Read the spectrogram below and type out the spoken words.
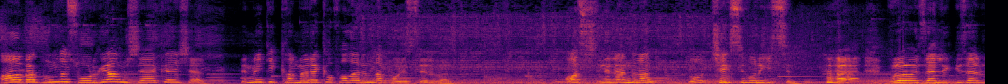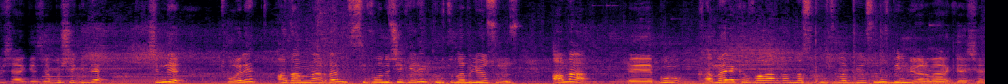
Aa bak bunu da sorguya almışlar arkadaşlar. Demek ki kamera kafaların da polisleri var. Aa sinirlendi lan. O çek sifonu gitsin. Bu özellik güzelmiş arkadaşlar. Bu şekilde şimdi tuvalet adamlardan sifonu çekerek kurtulabiliyorsunuz. Ama e, bu kamera kafalardan nasıl kurtulabiliyorsunuz bilmiyorum arkadaşlar.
